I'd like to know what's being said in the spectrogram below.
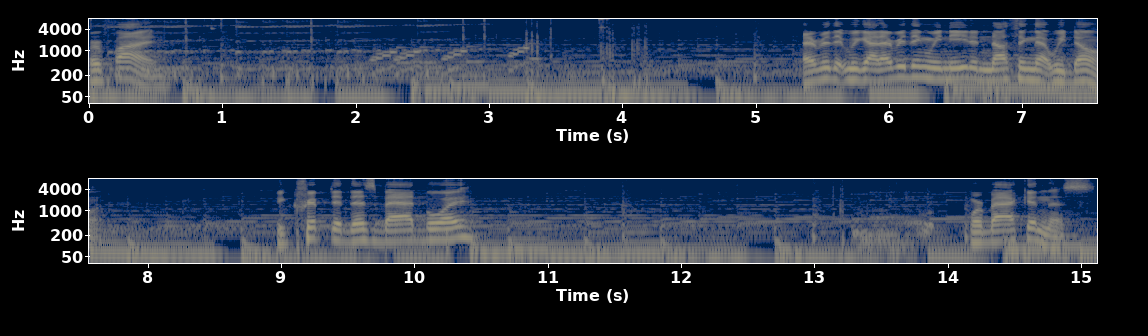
We're fine. Everything we got everything we need and nothing that we don't. We crypted this bad boy. We're back in this.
